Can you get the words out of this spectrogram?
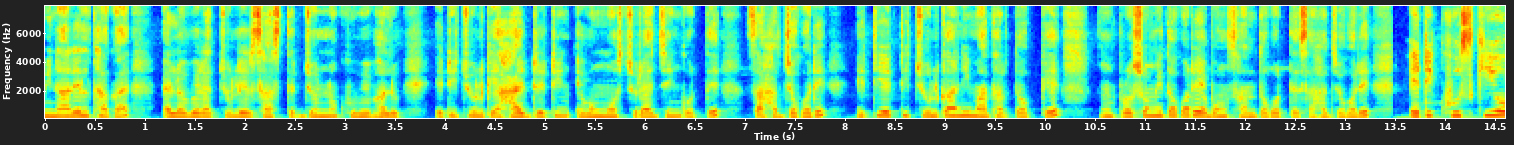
মিনারেল থাকায় অ্যালোভেরা চুলের স্বাস্থ্যের জন্য খুবই ভালো। এটি চুলকে হাইড্রেটিং এবং ময়শ্চারাইজিং করতে সাহায্য করে। এটি একটি চুলকানি মাথার ত্বককে প্রশমিত করে এবং শান্ত করতে সাহায্য করে। এটি খুশকি ও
